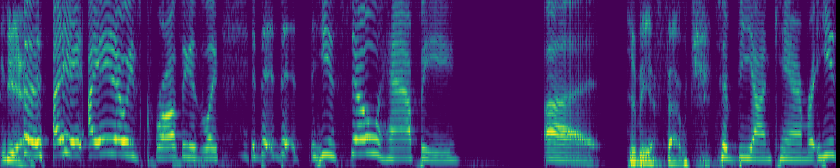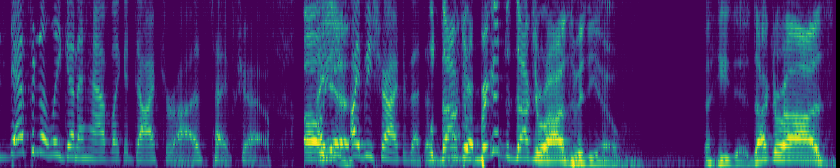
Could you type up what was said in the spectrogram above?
Yeah. I hate, I hate how he's crossing his leg. Th- th- He's so happy to be a Fouch. to be on camera. He's definitely going to have like a Dr. Oz type show. Oh I'd yeah. Be, I'd be shocked if that doesn't. Doctor, happen. bring up the Doctor Oz video that he did. Doctor Oz.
